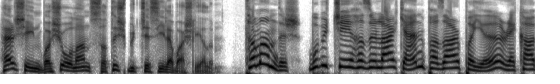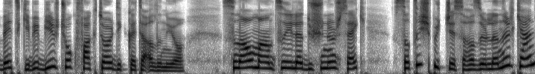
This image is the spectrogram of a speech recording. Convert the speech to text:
Her şeyin başı olan satış bütçesiyle başlayalım. Tamamdır. Bu bütçeyi hazırlarken pazar payı, rekabet gibi birçok faktör dikkate alınıyor. Sınav mantığıyla düşünürsek, satış bütçesi hazırlanırken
